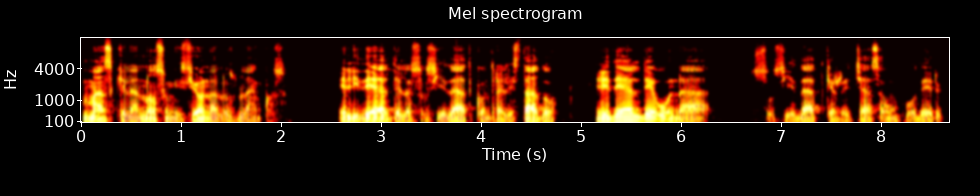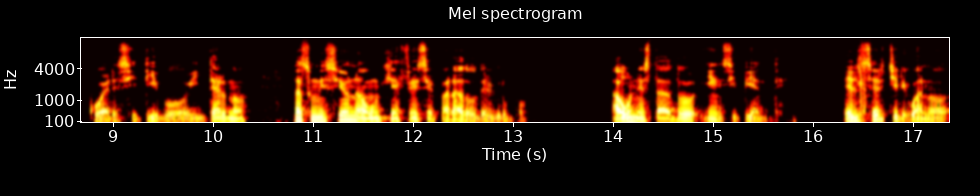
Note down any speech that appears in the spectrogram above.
más que la no sumisión a los blancos. El ideal de la sociedad contra el Estado, el ideal de una sociedad que rechaza un poder coercitivo interno, la sumisión a un jefe separado del grupo, a un estado incipiente. El ser chiriguano,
